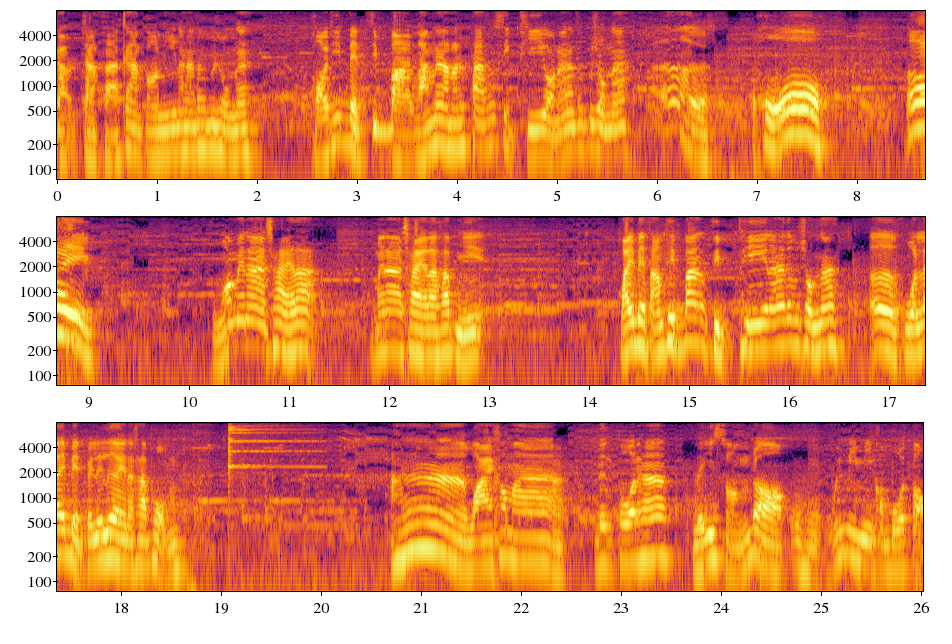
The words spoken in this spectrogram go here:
จากจากสถานการณ์ตอนนี้นะฮะท่านผู้ชมนะ ขอที่เบ็ดสิบบาทล้างหน้าล้างตาสักสิบทีก่อนนะท่านผู้ชมนะเออโอ้โหเฮ้ยผมว่าไม่น่าใช่ละไม่น่าใช่ละครับงี้ ไปเบ็ดสามสิบบ้างสิบทีนะฮะท่านผู้ชมนะเออควรไล่เบ็ดไปเรื่อยๆนะครับผมอ่าวายเข้ามา หนึ่งตัวนะฮะเหลืออีกสองดอก โอ้โห ไม่มีมีคอมโบต่อ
